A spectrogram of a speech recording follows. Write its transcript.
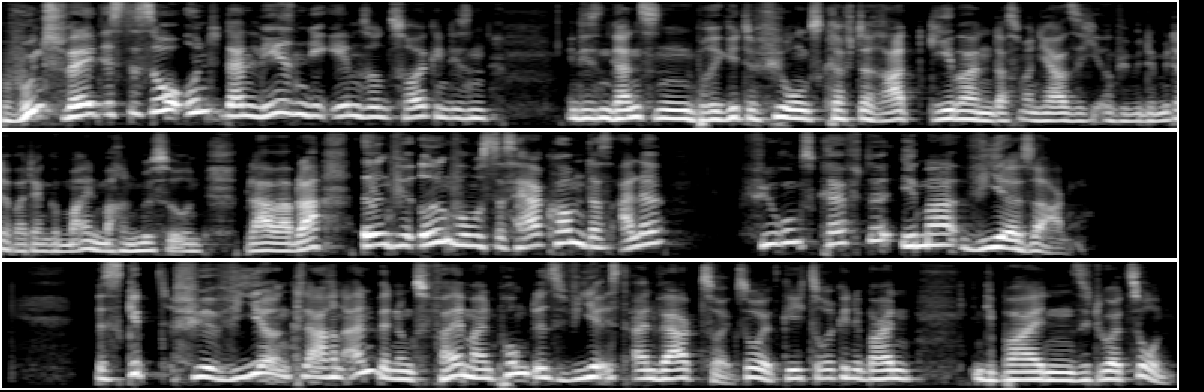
Wunschwelt ist es so und dann lesen die eben so ein Zeug in diesen in diesen ganzen Brigitte Führungskräfte Ratgebern, dass man ja sich irgendwie mit den Mitarbeitern gemein machen müsse und bla bla bla. Irgendwie irgendwo muss das herkommen, dass alle Führungskräfte immer wir sagen. Es gibt für wir einen klaren Anwendungsfall. Mein Punkt ist, wir ist ein Werkzeug. So, jetzt gehe ich zurück in die beiden in die beiden Situationen.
